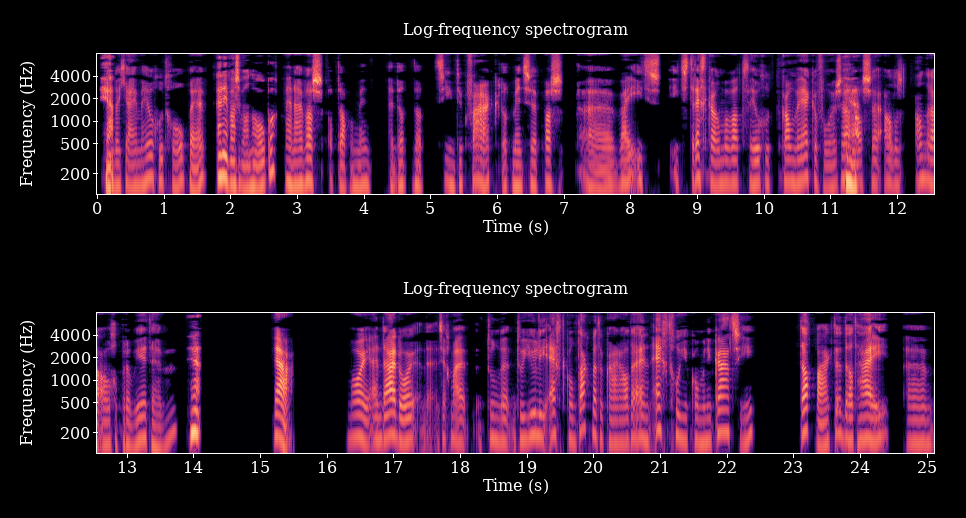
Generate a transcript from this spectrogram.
Ja. Omdat jij hem heel goed geholpen hebt. En hij was wanhopig. En hij was op dat moment, en dat, dat zie je natuurlijk vaak, dat mensen pas uh, bij iets, iets terechtkomen wat heel goed kan werken voor ze, Ja. als ze alles andere al geprobeerd hebben. Ja. Ja, mooi. En daardoor, eh, zeg maar, toen, de, toen jullie echt contact met elkaar hadden en echt goede communicatie, dat maakte dat hij um,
